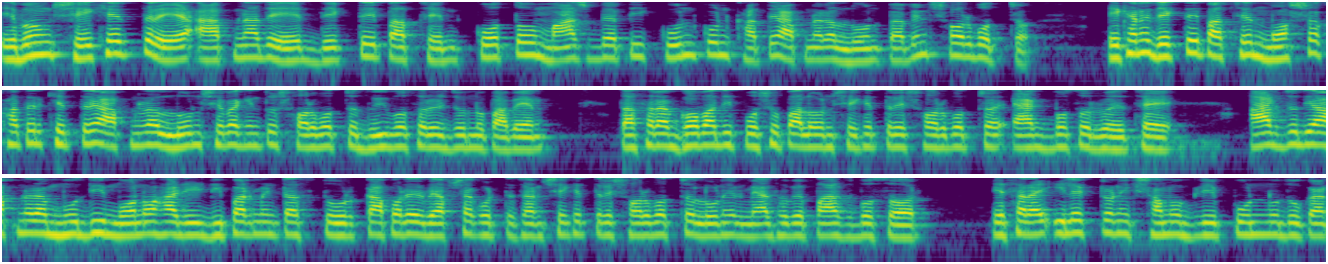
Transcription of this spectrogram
এবং সেক্ষেত্রে আপনাদের দেখতেই পাচ্ছেন কত মাসব্যাপী কোন কোন খাতে আপনারা লোন পাবেন সর্বোচ্চ। এখানে দেখতেই পাচ্ছেন মৎস্য খাতের ক্ষেত্রে আপনারা লোন সেবা কিন্তু সর্বোচ্চ দুই বছরের জন্য পাবেন। তাছাড়া গবাদি পশুপালন সেক্ষেত্রে সর্বোচ্চ এক বছর রয়েছে। আর যদি আপনারা মুদি, মনোহারি, ডিপার্টমেন্টাল স্টোর, কাপড়ের ব্যবসা করতে চান, সেক্ষেত্রে সর্বোচ্চ লোনের মেয়াদ হবে পাঁচ বছর। এছাড়া ইলেকট্রনিক সামগ্রী, পণ্য দোকান,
